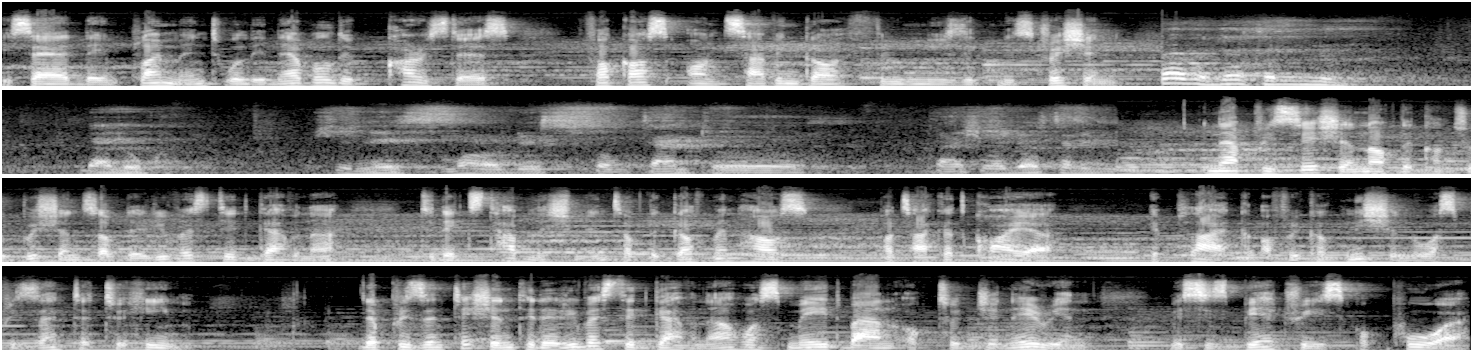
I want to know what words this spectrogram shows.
he said the employment will enable the choristers focus on serving God through music ministration. just telling me that look, she needs more of this from time to she was just telling me. In appreciation of the contributions of the Rivers State Governor to the establishment of the Government House Port Choir, a plaque of recognition was presented to him. The presentation to the Rivers State Governor was made by an octogenarian, Mrs. Beatrice Opua,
